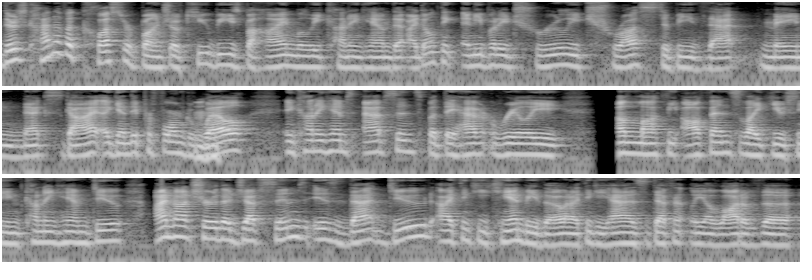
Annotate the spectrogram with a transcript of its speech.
there's kind of a cluster bunch of QBs behind Malik Cunningham that I don't think anybody truly trusts to be that main next guy. Again, they performed mm-hmm. well in Cunningham's absence, but they haven't really unlocked the offense like you've seen Cunningham do. I'm not sure that Jeff Sims is that dude. I think he can be though, and I think he has definitely a lot of the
